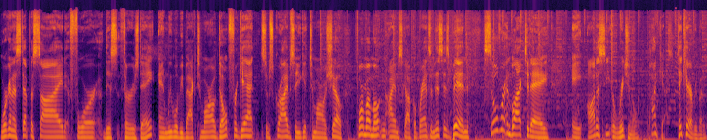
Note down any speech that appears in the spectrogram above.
we're going to step aside for this Thursday, and we will be back tomorrow. Don't forget, subscribe so you get tomorrow's show. For Mo Moton, I am Scott Branson. This has been Silver and Black Today, a Odyssey original podcast. Take care, everybody.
